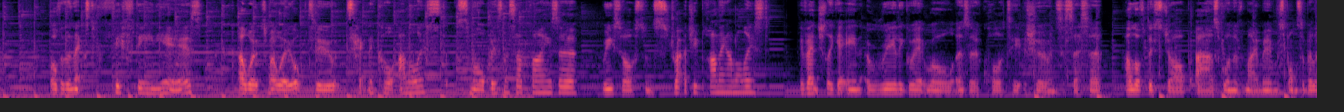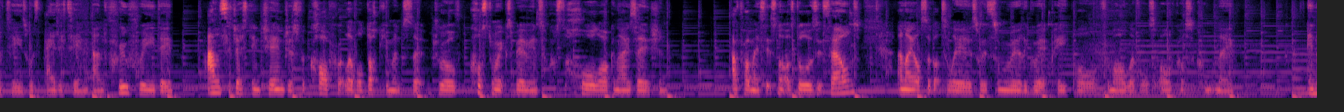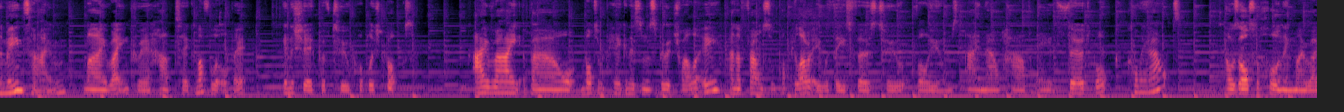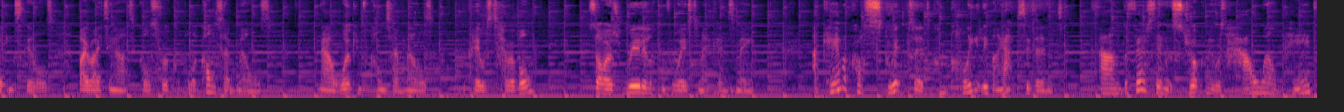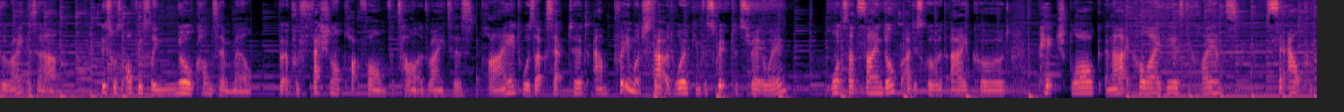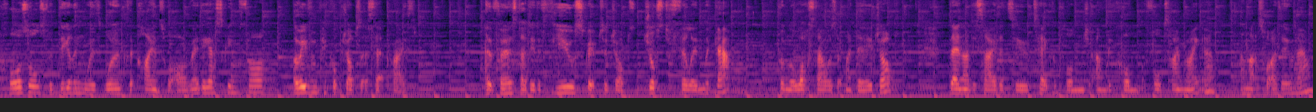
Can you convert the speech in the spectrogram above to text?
Over the next 15 years, I worked my way up to technical analyst, small business advisor, resource and strategy planning analyst, eventually getting a really great role as a quality assurance assessor. I loved this job as one of my main responsibilities was editing and proofreading and suggesting changes for corporate level documents that drove customer experience across the whole organisation. I promise it's not as dull as it sounds and I also got to liaise with some really great people from all levels all across the company. In the meantime, my writing career had taken off a little bit in the shape of two published books. I write about modern paganism and spirituality and I've found some popularity with these first two volumes. I now have a third book coming out. I was also honing my writing skills by writing articles for a couple of content mills. Now working for content mills, the pay was terrible, so I was really looking for ways to make ends meet. I came across scripted completely by accident and the first thing that struck me was how well paid the writers are. This was obviously no content mill, but a professional platform for talented writers. Applied, was accepted and pretty much started working for Scripted straight away. Once I'd signed up, I discovered I could pitch blog and article ideas to clients, set out proposals for dealing with work that clients were already asking for, or even pick up jobs at a set price. At first I did a few scripted jobs just to fill in the gap from the lost hours at my day job then I decided to take the plunge and become a full-time writer and that's what I do now.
